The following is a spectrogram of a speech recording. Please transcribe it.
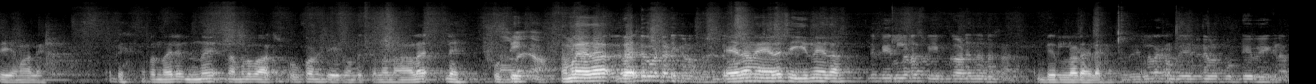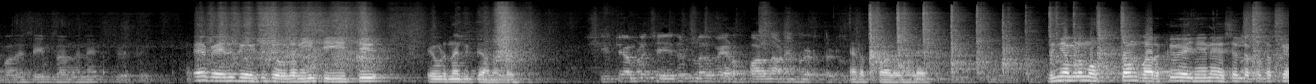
ചെയ്യണം. അല്ലേ ഓക്കെ അപ്പൊ എന്തായാലും ഇന്ന് നമ്മൾ വാട്ടർ പ്രൂഫാണ് ചെയ്തുകൊണ്ടിരിക്കുന്നത്. നാളെ അല്ലേ? കുട്ടി. നമ്മൾ ഏതാ ഏതാണ് ഏതാ ചെയ്യുന്ന ഏതാ? ഗാർഡ് എന്ന് പറഞ്ഞ സാധനം. അല്ലേ? കമ്പനിയിൽ നമ്മൾ കുട്ടി ഉപയോഗിക്കണം. അതേ സെയിം സാധനം തന്നെ ഏ പേര് ചോദിച്ച ചോദ്യം ഈ ഷീറ്റ് എവിടുന്നാ കിട്ടുക ഷീറ്റ് നമ്മൾ ചെയ്തിട്ടുള്ളത് എടപ്പാളെന്നാണ് നമ്മൾ എടുത്തിട്ടുള്ളത്. എടപ്പാളല്ലേ ഇത് നമ്മൾ മൊത്തം വർക്ക് കഴിഞ്ഞതിന് ശേഷം ഇതൊക്കെ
